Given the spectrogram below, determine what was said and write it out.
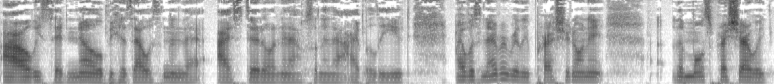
I always said no because that was something that I stood on and that was something that I believed. I was never really pressured on it. The most pressure I would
